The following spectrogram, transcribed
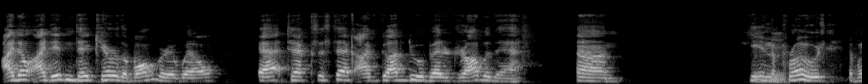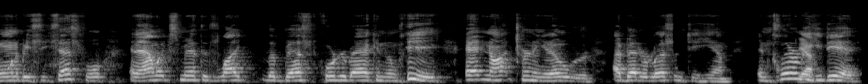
I don't. I didn't take care of the ball very well at Texas Tech. I've got to do a better job of that. Um, mm-hmm. in the mm-hmm. pros if I want to be successful. And Alex Smith is like the best quarterback in the league at not turning it over. I better listen to him. And clearly yeah. he did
